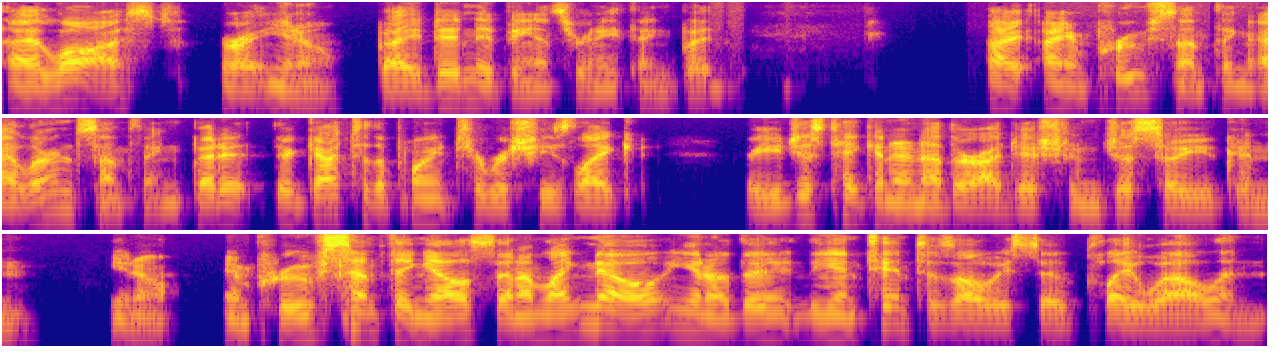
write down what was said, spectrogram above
I lost, or you know, but I didn't advance or anything, but I, I improved something. I learned something." But it, it got to the point to where she's like, "Are you just taking another audition just so you can, you know, improve something else?" And I'm like, "No, you know, the the intent is always to play well and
